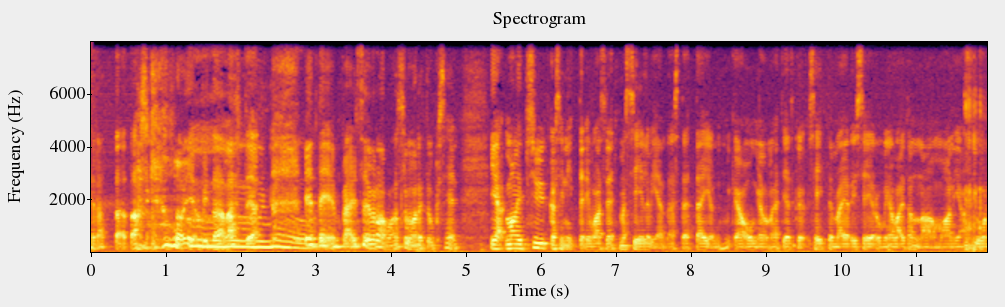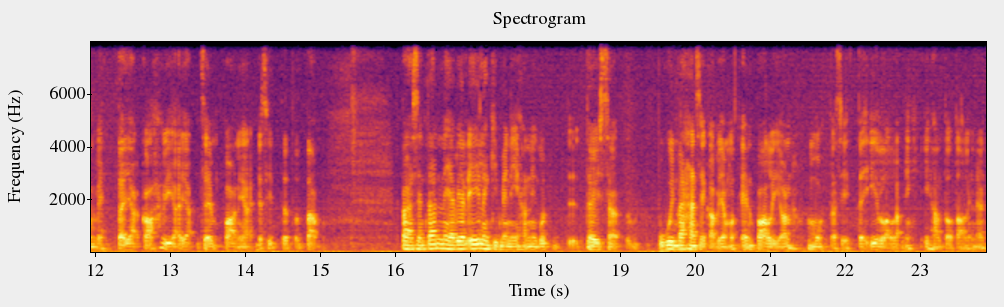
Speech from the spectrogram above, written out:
herättää taas kello ja pitää lähteä oh, no. eteenpäin seuraavaan suoritukseen. Ja mä olin psyykkasin itteni vaan silleen, että mä selviän tästä, että ei ole mikään ongelma. Ja tiedätkö, seitsemän eri seerumia laitan naamaan ja juon vettä ja kahvia ja tsemppaan. Ja, ja sitten tota, pääsen tänne ja vielä eilenkin meni ihan niin kuin töissä, puhuin vähän sekavia, mutta en paljon, mutta sitten illalla niin ihan totaalinen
